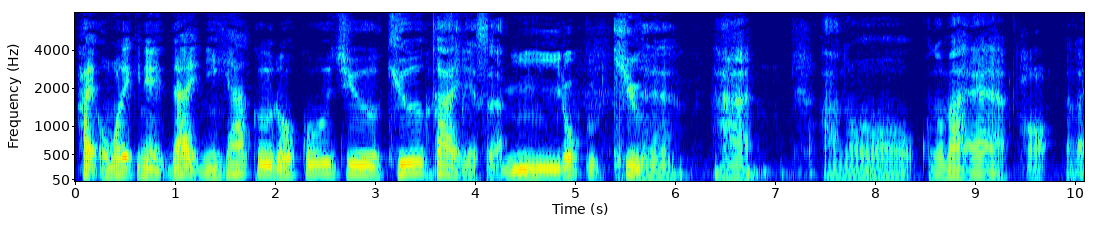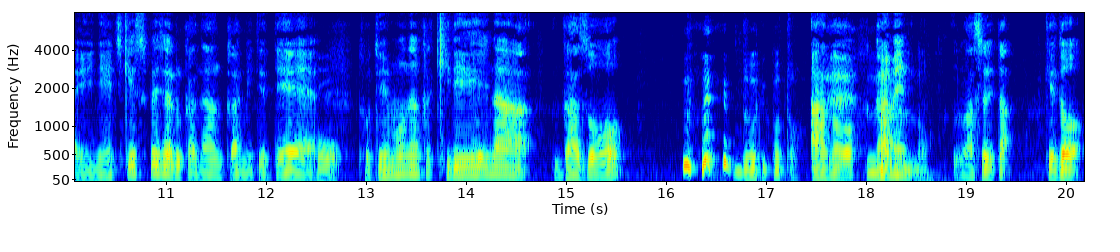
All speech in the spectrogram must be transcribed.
はいおもれきね第269回です、二六九。ねはいあのーこの前は。なんか NHK スペシャルかなんか見てておとてもなんか綺麗な画像 どういうこと？あの画面何の忘れたけど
